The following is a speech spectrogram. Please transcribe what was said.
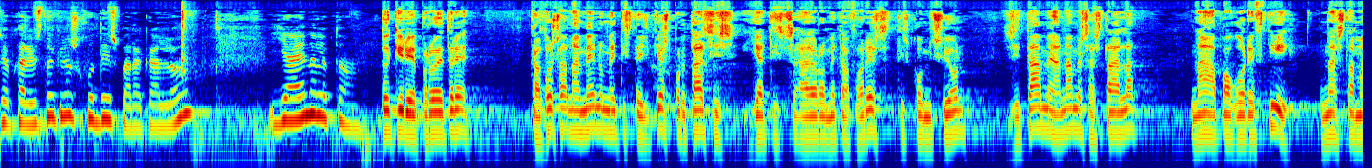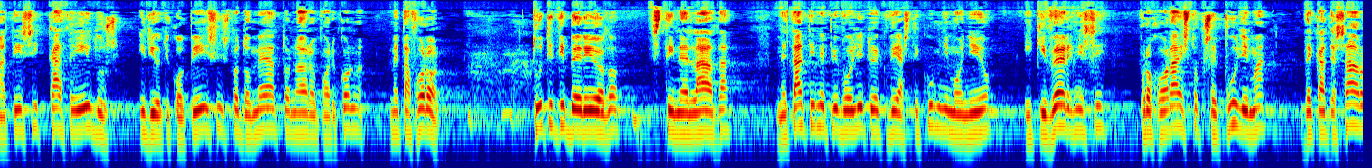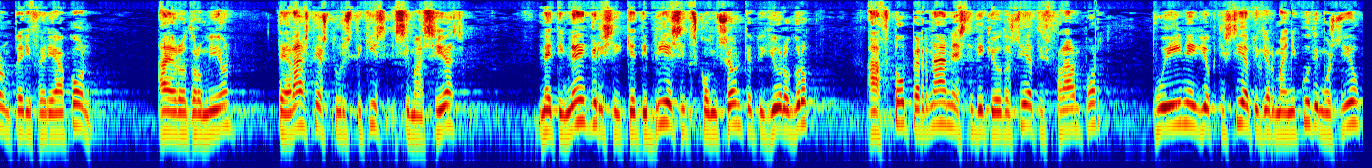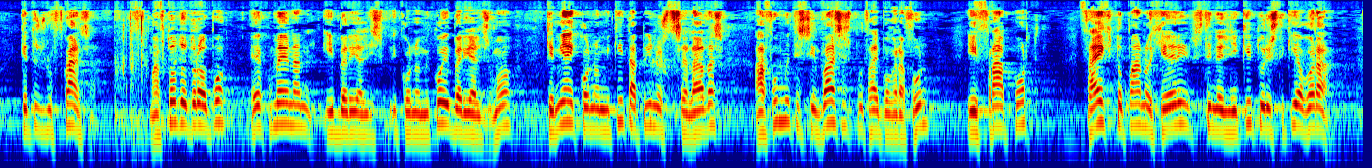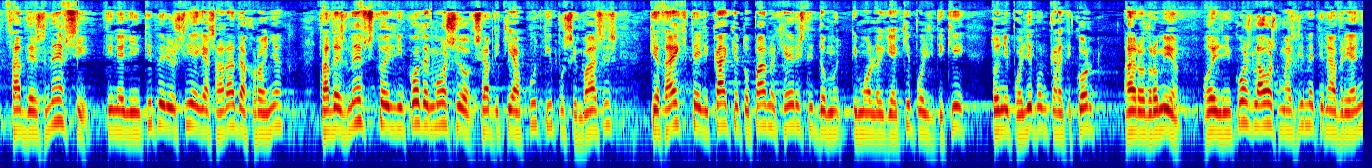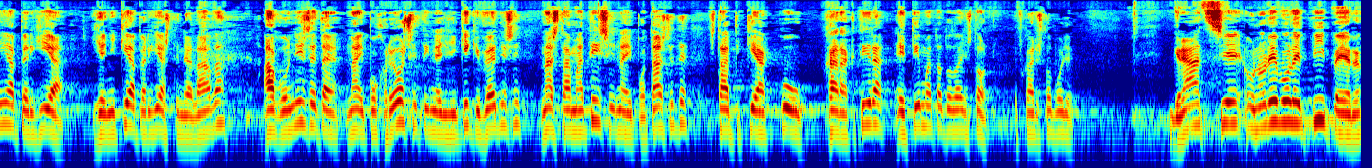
Ευχαριστώ. Κύριος Χουντής, παρακαλώ. Για ένα λεπτό. Ευχαριστώ κύριε Πρόεδρε. Καθώς αναμένουμε τις τελικές προτάσεις για τις αερομεταφορές της Κομισιόν, ζητάμε ανάμεσα στα άλλα να απαγορευτεί, να σταματήσει κάθε είδους ιδιωτικοποίηση στον τομέα των αεροπορικών μεταφορών. Τούτη την περίοδο στην Ελλάδα, μετά την επιβολή του εκβιαστικού μνημονίου, η κυβέρνηση προχωράει στο ξεπούλημα 14 περιφερειακών αεροδρομίων τεράστιας τουριστικής σημασίας με την έγκριση και την πίεση της Κομισιόν και του Eurogroup αυτό περνάνε στη δικαιοδοσία της Frankfurt που είναι η ιδιοκτησία του γερμανικού δημοσίου και της Lufthansa. Με αυτόν τον τρόπο έχουμε έναν οικονομικό υπεριαλισμό και μια οικονομική ταπείνωση της Ελλάδας αφού με τις συμβάσεις που θα υπογραφούν η Fraport θα έχει το πάνω χέρι στην ελληνική τουριστική αγορά θα δεσμεύσει την ελληνική περιουσία για 40 χρόνια, θα δεσμεύσει το ελληνικό δημόσιο σε απικιακού τύπου συμβάσεις και θα έχει τελικά και το πάνω χέρι στην τιμολογιακή πολιτική των υπολείπων κρατικών αεροδρομίων. Ο ελληνικός λαός μαζί με την αυριανή απεργία, γενική απεργία στην Ελλάδα, αγωνίζεται να υποχρεώσει την ελληνική κυβέρνηση να σταματήσει να υποτάσσεται στα απικιακού χαρακτήρα αιτήματα των δανειστών. Ευχαριστώ πολύ. Grazie. Onorevole Piper.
